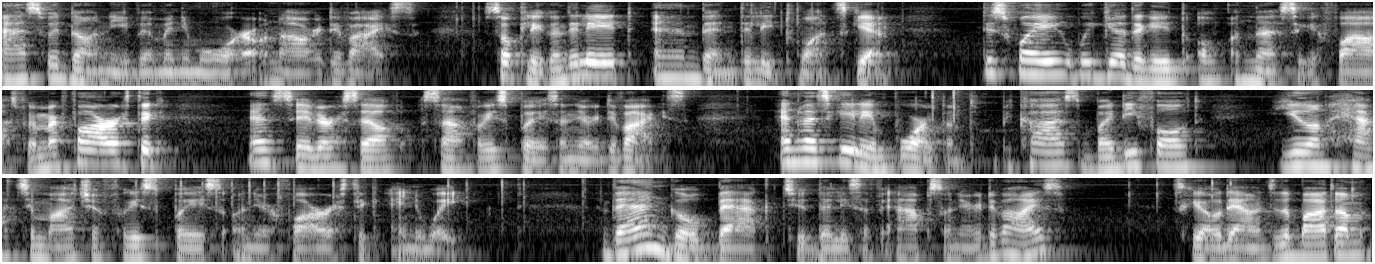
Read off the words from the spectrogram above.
as we don't need them anymore on our device. So click on delete and then delete once again. This way we get rid of unnecessary files from your Fire Stick and save yourself some free space on your device. And that's really important, because by default you don't have too much of free space on your Fire Stick anyway. Then go back to the list of apps on your device, scroll down to the bottom,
